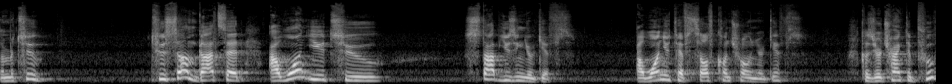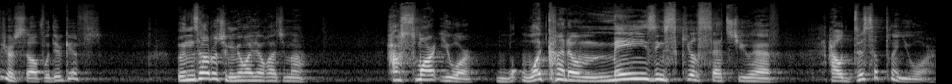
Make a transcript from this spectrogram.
Number two, to some, God said, I want you to stop using your gifts. I want you to have self control in your gifts. Because you're trying to prove yourself with your gifts. 은사로 증명하려고 하지 마. How smart you are. What kind of amazing skill sets you have. How disciplined you are.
